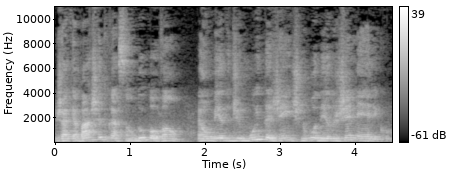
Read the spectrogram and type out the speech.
já que a baixa educação do povão é o medo de muita gente no modelo genérico,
